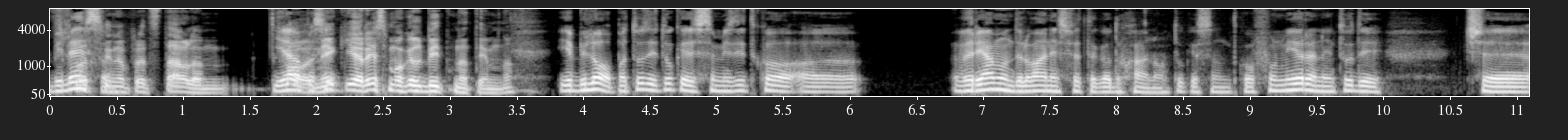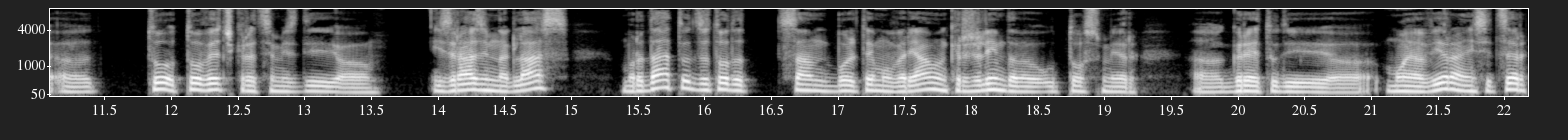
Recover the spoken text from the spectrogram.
bile si ne predstavljam. Ja, to, nekaj je res mogel biti na tem. No? Je bilo, pa tudi tukaj se mi zdi tako, uh, verjamem v delovanje svetega duha. No? Tukaj sem tako formiran in tudi, če uh, to, to večkrat se mi zdi, uh, izrazim na glas, morda tudi zato, da sam bolj temu verjamem, ker želim, da v to smer uh, gre tudi uh, moja vera in sicer.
